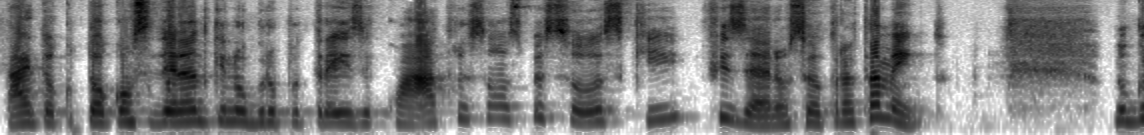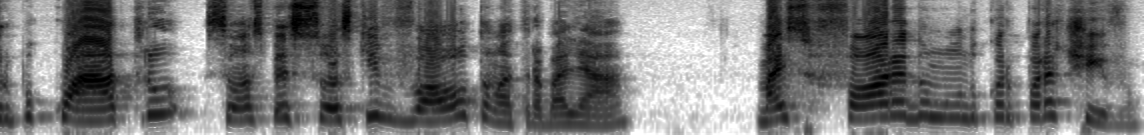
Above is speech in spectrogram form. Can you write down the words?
Tá? Então, estou considerando que no grupo 3 e 4 são as pessoas que fizeram seu tratamento. No grupo 4, são as pessoas que voltam a trabalhar, mas fora do mundo corporativo,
